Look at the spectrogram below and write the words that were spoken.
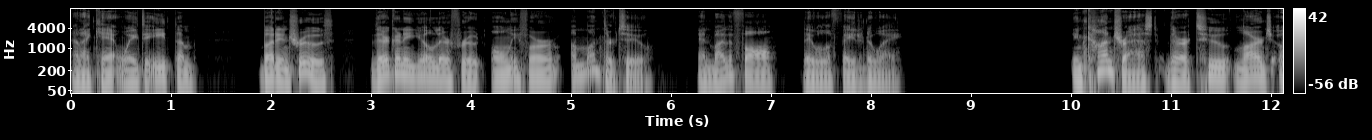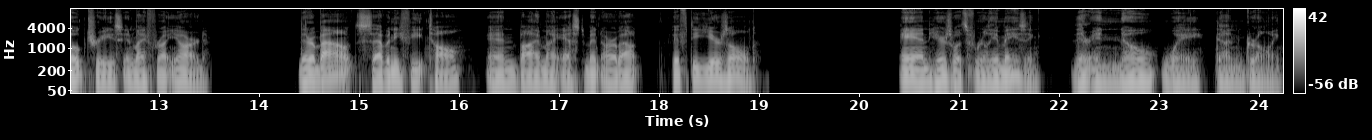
and I can't wait to eat them. But in truth, they're going to yield their fruit only for a month or two, and by the fall, they will have faded away. In contrast, there are two large oak trees in my front yard. They're about 70 feet tall and, by my estimate, are about 50 years old. And here's what's really amazing they're in no way done growing.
